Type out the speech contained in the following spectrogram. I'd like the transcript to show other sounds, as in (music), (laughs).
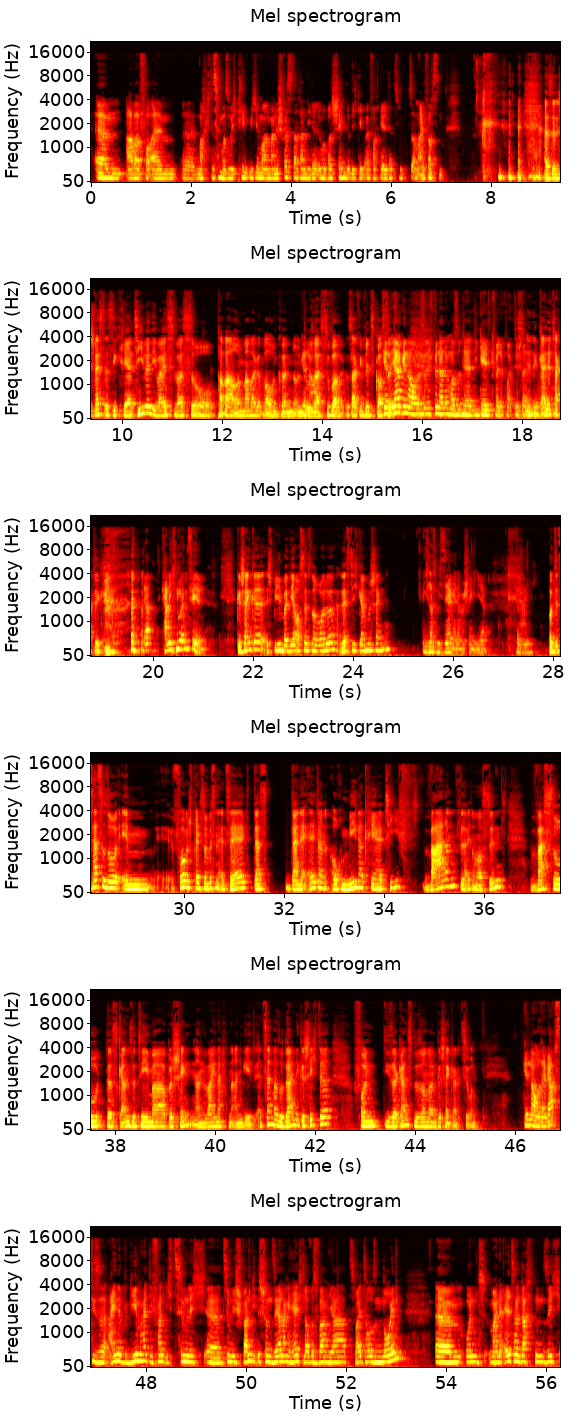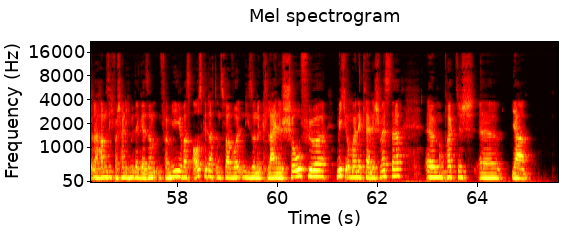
Ähm, aber vor allem äh, mache ich das immer so, ich klinge mich immer an meine Schwester ran, die dann immer was schenkt und ich gebe einfach Geld dazu. Das ist am einfachsten. (laughs) also deine Schwester ist die Kreative, die weiß, was so Papa und Mama gebrauchen können und genau. du sagst, super, sag, wie viel es kostet. Ja, genau. Also ich bin dann immer so der die Geldquelle praktisch. Dann eine geile Taktik. (laughs) ja, kann ich nur empfehlen. Geschenke spielen bei dir auch selbst eine Rolle? Lässt dich gern beschenken? Ich lasse mich sehr gerne beschenken, ja. Und jetzt hast du so im Vorgespräch so ein bisschen erzählt, dass deine Eltern auch mega kreativ waren, vielleicht auch noch sind, was so das ganze Thema Beschenken an Weihnachten angeht. Erzähl mal so deine Geschichte von dieser ganz besonderen Geschenkaktion. Genau, da gab's diese eine Begebenheit, die fand ich ziemlich, äh, ziemlich spannend. Die ist schon sehr lange her. Ich glaube, es war im Jahr 2009. Ähm, und meine Eltern dachten sich oder haben sich wahrscheinlich mit der gesamten Familie was ausgedacht. Und zwar wollten die so eine kleine Show für mich und meine kleine Schwester ähm, praktisch äh, ja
